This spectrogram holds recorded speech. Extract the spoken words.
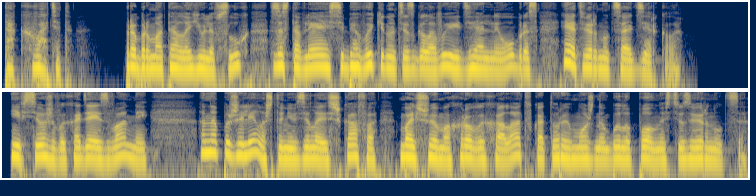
«Так, хватит», — пробормотала Юля вслух, заставляя себя выкинуть из головы идеальный образ и отвернуться от зеркала. И все же, выходя из ванной, она пожалела, что не взяла из шкафа большой махровый халат, в который можно было полностью завернуться.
